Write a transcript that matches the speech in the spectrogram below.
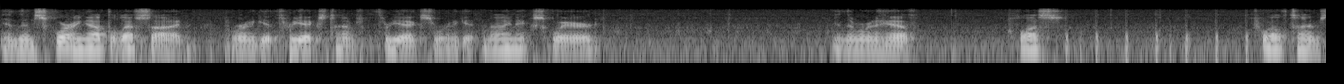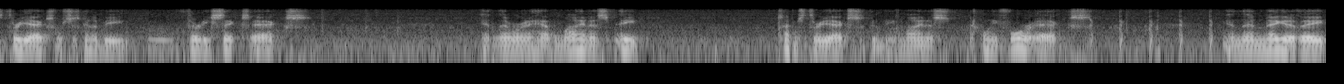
And then squaring out the left side, we're going to get 3x times 3x, so we're going to get 9x squared. And then we're going to have plus 12 times 3x, which is going to be 36x. And then we're going to have minus 8 times 3x is going to be minus 24x. And then negative 8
